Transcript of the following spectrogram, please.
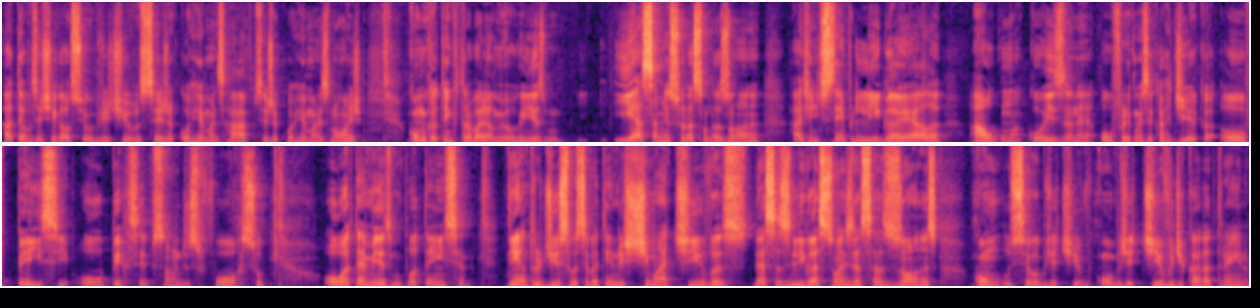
até você chegar ao seu objetivo, seja correr mais rápido, seja correr mais longe. Como que eu tenho que trabalhar o meu organismo? E essa mensuração da zona, a gente sempre liga ela a alguma coisa, né? Ou frequência cardíaca, ou pace, ou percepção de esforço, ou até mesmo potência. Dentro disso, você vai tendo estimativas dessas ligações dessas zonas com o seu objetivo, com o objetivo de cada treino.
